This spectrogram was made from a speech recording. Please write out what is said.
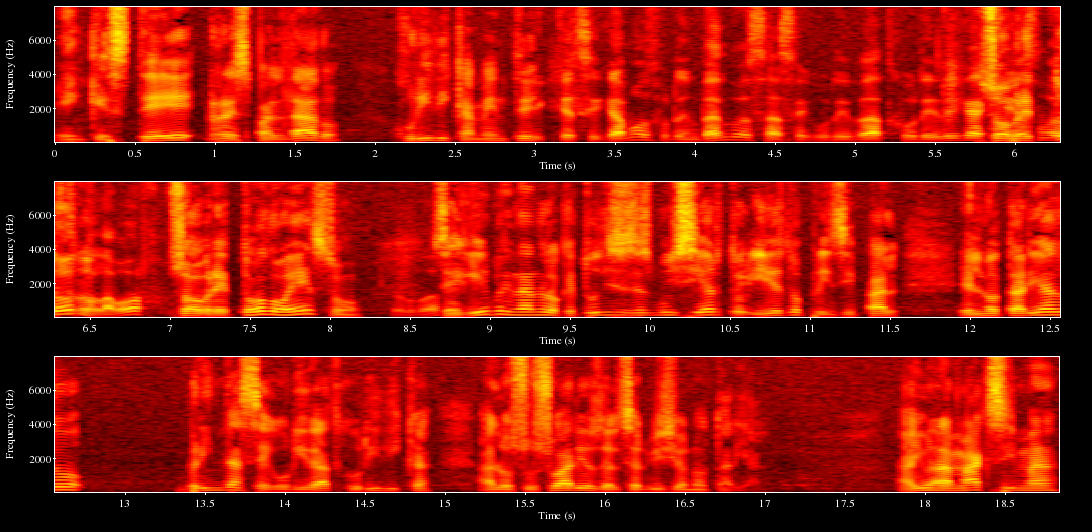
en que esté respaldado jurídicamente. Y que sigamos brindando esa seguridad jurídica sobre que es todo, labor. Sobre todo eso. Seguir brindando lo que tú dices es muy cierto y es lo principal. El notariado brinda seguridad jurídica a los usuarios del servicio notarial. Hay una máxima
